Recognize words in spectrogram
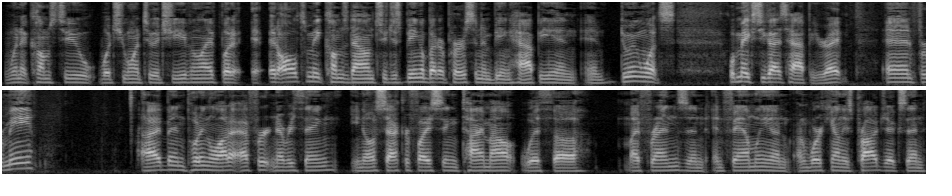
when it comes to what you want to achieve in life, but it, it ultimately comes down to just being a better person and being happy and, and doing what's what makes you guys happy, right? And for me, I've been putting a lot of effort and everything, you know, sacrificing time out with uh, my friends and, and family and, and working on these projects. And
